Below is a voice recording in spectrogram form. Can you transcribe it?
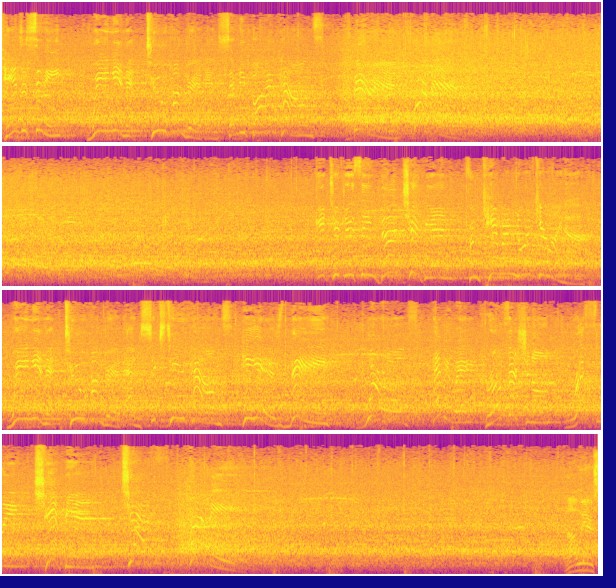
Kansas City, weighing in at 275 pounds, Baron Corbin. Introducing the champion from Cameron, North Carolina, weighing in at 216 pounds, he is the world's heavyweight professional wrestling champion,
